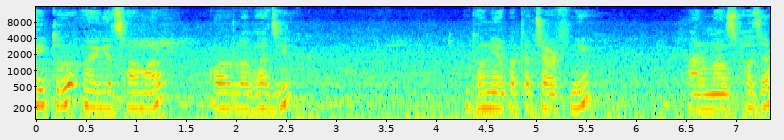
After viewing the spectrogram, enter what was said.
এই তো হয়ে গেছে আমার করলা ভাজি, ধনিয়া পাতা চাটনি আর মাছ ভাজা।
